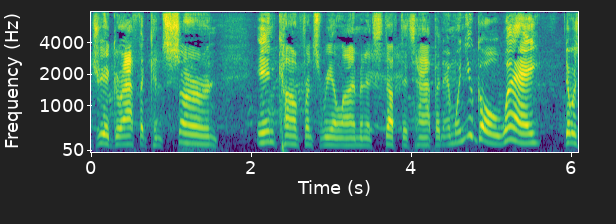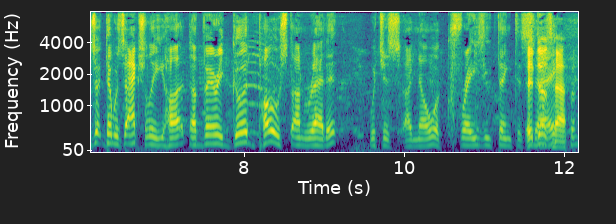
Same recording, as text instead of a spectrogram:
geographic concern in conference realignment and stuff that's happened. And when you go away, there was a, there was actually a, a very good post on Reddit, which is I know a crazy thing to say. It does happen.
